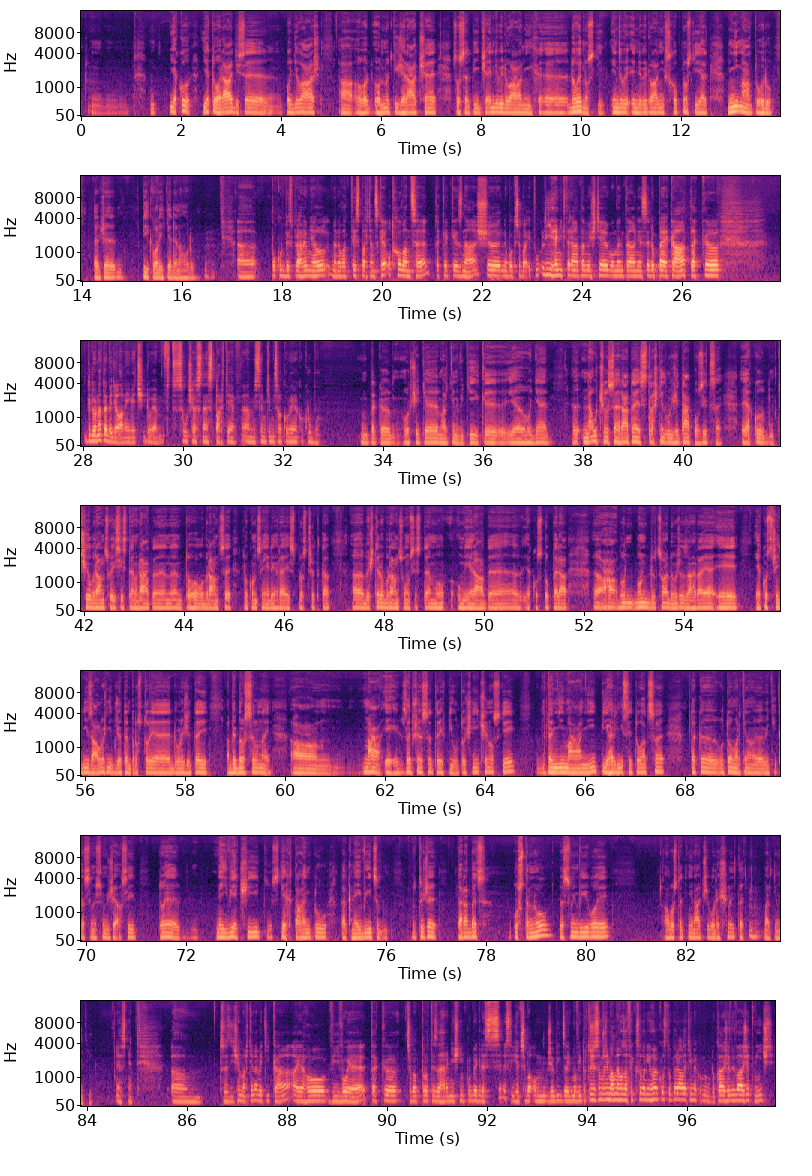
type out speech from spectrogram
Jako je to hra, když se podíváš a hodnotíš hráče, co se týče individuálních eh, dovedností, individuálních schopností, jak vnímá tu hru. Takže v té kvalitě jde nahoru. Mm-hmm. Pokud bys právě měl jmenovat ty spartianské odchovance, tak jak je znáš, eh, nebo třeba i tu líheň, která tam ještě momentálně se dopéká, tak eh, kdo na tebe dělá největší dojem v současné Spartě, myslím tím celkově jako klubu? No, tak určitě Martin Vitík je hodně Naučil se hrát, to je strašně důležitá pozice. Jako tříobráncový systém hrát toho obránce, dokonce někdy hraje z prostředka. Ve čtyřobráncovém systému umí hrát eh, jako stopera a on, on docela dobře zahraje i jako střední záložník, protože ten prostor je důležitý, aby byl silný. A má i, zlepšuje se tedy v té útočné činnosti, vnímání té herní situace, tak eh, od toho Martina Vytíka si myslím, že asi to je největší z těch talentů, tak nejvíc, protože Karabec ustrnul ve svém vývoji a ostatní hráči odešli, tak mm-hmm. Martin Vytík. Jasně. Um, co se týče Martina Vytíka a jeho vývoje, tak eh, třeba pro ty zahraniční kluby, kde si myslí, že třeba on může být zajímavý, protože samozřejmě máme ho zafixovaného jako stopera, ale tím, jak on dokáže vyvážet míč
